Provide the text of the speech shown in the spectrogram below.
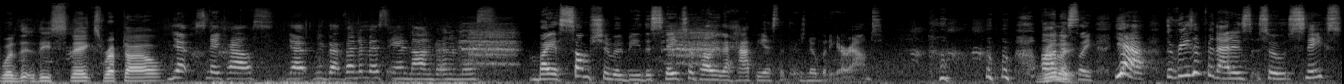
what are these snakes, reptile? Yep, snake house. Yep, we've got venomous and non-venomous. My assumption would be the snakes are probably the happiest that there's nobody around. Honestly, yeah. The reason for that is so snakes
